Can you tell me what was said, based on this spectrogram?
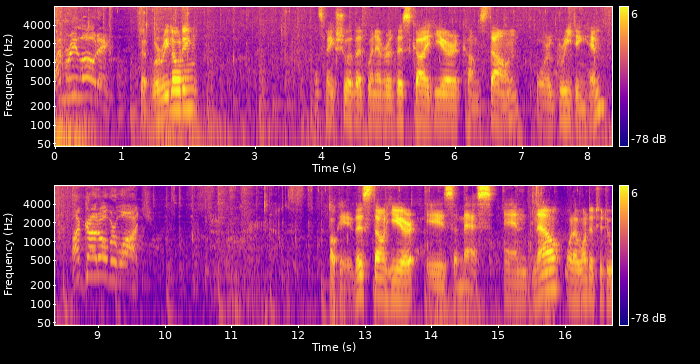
I'm reloading. Good, we're reloading. Let's make sure that whenever this guy here comes down, we're greeting him. I've got Overwatch. Okay, this down here is a mess. And now what I wanted to do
